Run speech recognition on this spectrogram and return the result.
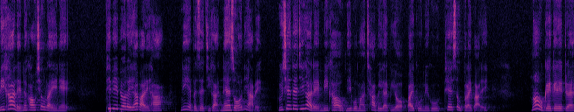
မိခါလည်းနှာခေါင်းရှုပ်လိုက်ရင်းနဲ့ဖြည်းဖြည်းပြောလိုက်ရပါတယ်ဟာ။နေ့ရဲ့ပါဇက်ကြီးကနန်စောနေရပဲ။ လူချင်တစ်ကြီးကလည်းမိခါကိုမြေပေါ်မှာချပေးလိုက်ပြီးတော့ပိုက်ကိုနေကိုဖျဲဆုပ်ပလိုက်ပါတယ်။ငါ့ကိုကယ်ခဲ့တဲ့အတွက်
